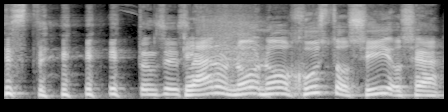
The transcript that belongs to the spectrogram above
Este, entonces... Claro, no, no, justo, sí, o sea,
